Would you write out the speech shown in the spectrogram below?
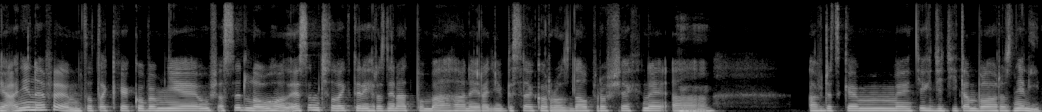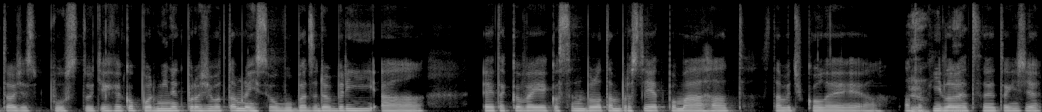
Já ani nevím, to tak jako ve mně je už asi dlouho. Já jsem člověk, který hrozně rád pomáhá, nejraději by se jako rozdal pro všechny a, mm-hmm. a vždycky mi těch dětí tam bylo hrozně líto, že spoustu těch jako podmínek pro život tam nejsou vůbec dobrý a i takový jako sen bylo tam prostě jet pomáhat, stavit školy a, a takovéhle věci, takže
